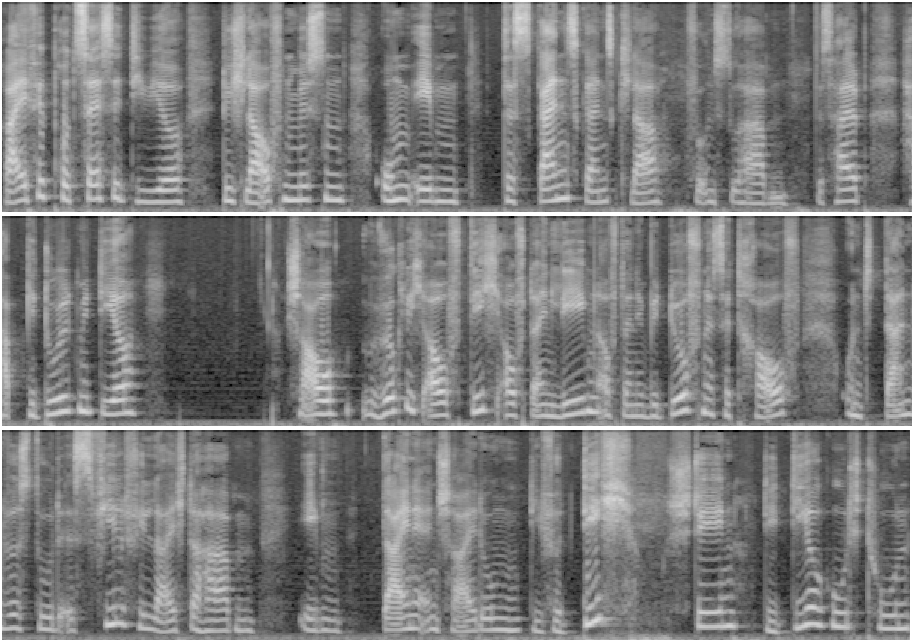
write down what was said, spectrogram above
Reifeprozesse, die wir durchlaufen müssen, um eben das ganz, ganz klar für uns zu haben. Deshalb hab Geduld mit dir. Schau wirklich auf dich, auf dein Leben, auf deine Bedürfnisse drauf und dann wirst du es viel, viel leichter haben, eben deine Entscheidungen, die für dich stehen, die dir gut tun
